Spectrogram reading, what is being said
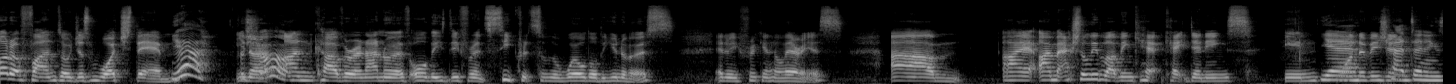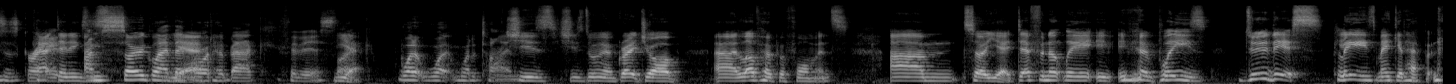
lot of fun to just watch them yeah, you know, sure. uncover and unearth all these different secrets of the world or the universe. It'd be freaking hilarious. Um, I I'm actually loving Kate, Kate Dennings in Yeah, WandaVision. Kat Dennings is great. Kat Dennings I'm so glad they yeah. brought her back for this. Like, Yeah. What what what a time. She's she's doing a great job. Uh, I love her performance. Um, so yeah, definitely. If, if please do this, please make it happen.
